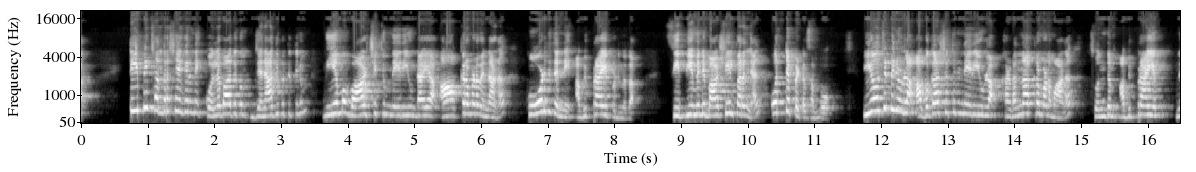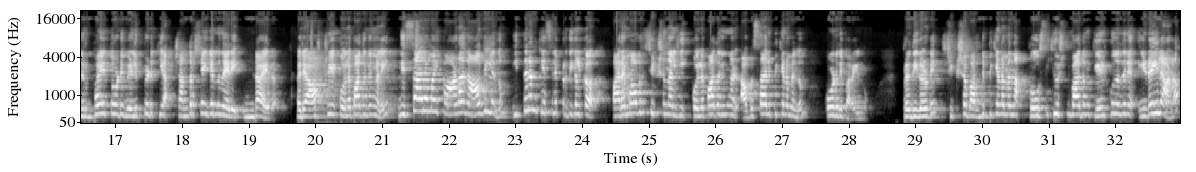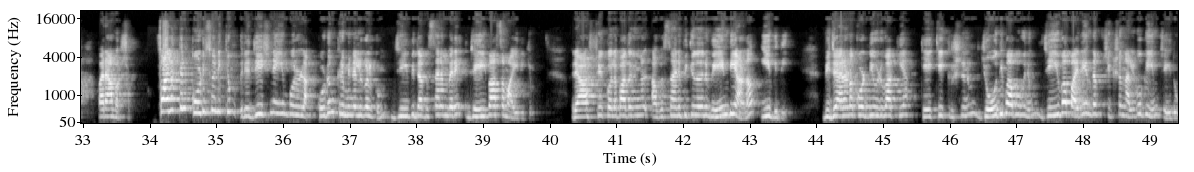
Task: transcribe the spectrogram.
ടി പി ചന്ദ്രശേഖരന്റെ കൊലപാതകം ജനാധിപത്യത്തിനും നിയമവാഴ്ചയ്ക്കും നേരെയുണ്ടായ ആക്രമണം എന്നാണ് കോടതി തന്നെ അഭിപ്രായപ്പെടുന്നത്. സി പി എമ്മിന്റെ ഭാഷയിൽ പറഞ്ഞാൽ ഒറ്റപ്പെട്ട സംഭവം. വിയോജിപ്പിനുള്ള അവകാശത്തിന് നേരെയുള്ള കടന്നാക്രമണമാണ് സ്വന്തം അഭിപ്രായം നിർഭയത്തോടെ വെളിപ്പെടുത്തിയ ചന്ദ്രശേഖരന് നേരെ ഉണ്ടായത്. രാഷ്ട്രീയ കൊലപാതകങ്ങളെ നിസ്സാരമായി കാണാനാകില്ലെന്നും ഇത്തരം കേസിലെ പ്രതികൾക്ക് പരമാവധി ശിക്ഷ നൽകി കൊലപാതകങ്ങൾ അവസാനിപ്പിക്കണമെന്നും കോടതി പറയുന്നു. പ്രതികളുടെ ശിക്ഷ വർദ്ധിപ്പിക്കണമെന്ന പ്രോസിക്യൂഷൻ വാദം കേൾക്കുന്നതിന് ഇടയിലാണ് പരാമർശം. ഫലത്തിൽ കൊടിസുനിക്കും രജീഷിനെയും പോലുള്ള കൊടും ക്രിമിനലുകൾക്കും ജീവിതാവസാനം വരെ ജയിൽവാസമായിരിക്കും. രാഷ്ട്രീയ കൊലപാതകങ്ങൾ അവസാനിപ്പിക്കുന്നതിന് വേണ്ടിയാണ് ഈ വിധി. വിചാരണ കോടതി ഒഴിവാക്കിയ കെ കെ കൃഷ്ണനും ജ്യോതിബാബുവിനും ജീവപര്യന്തം ശിക്ഷ നൽകുകയും ചെയ്തു.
